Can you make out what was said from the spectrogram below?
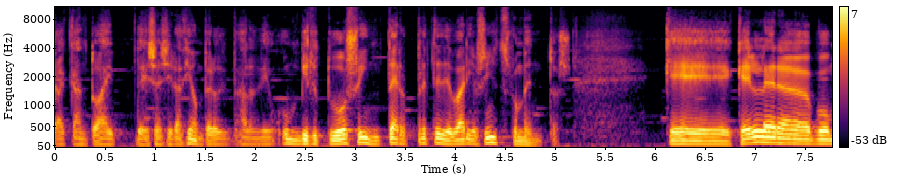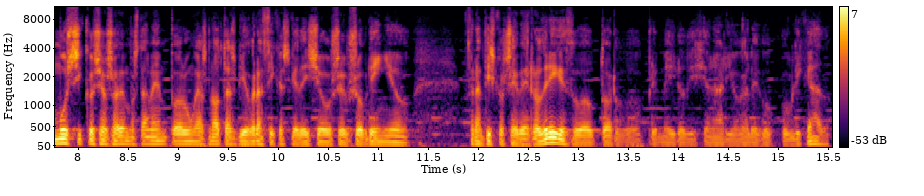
a canto hai de exageración, pero un virtuoso intérprete de varios instrumentos que, que él era bo músico, xa sabemos tamén por unhas notas biográficas que deixou o seu sobrinho Francisco Seve Rodríguez, o autor do primeiro dicionario galego publicado.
